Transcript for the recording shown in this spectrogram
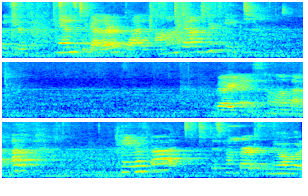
Put your hands together, dive on down to your feet. Very nice. Come on back up. Pain with that? Discomfort? No, but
